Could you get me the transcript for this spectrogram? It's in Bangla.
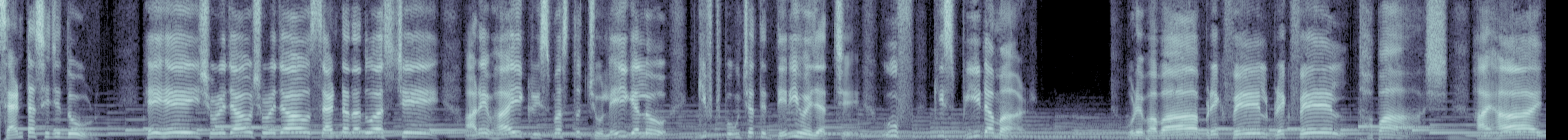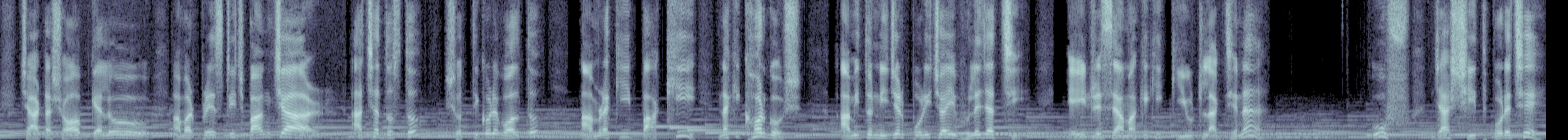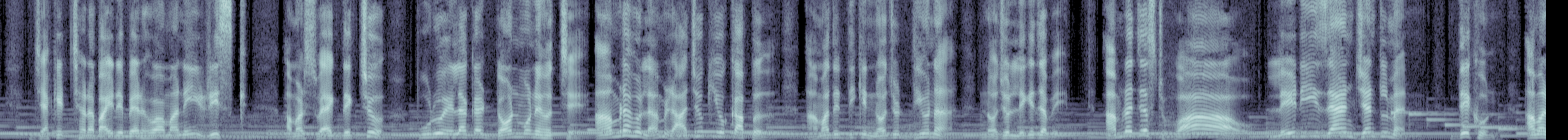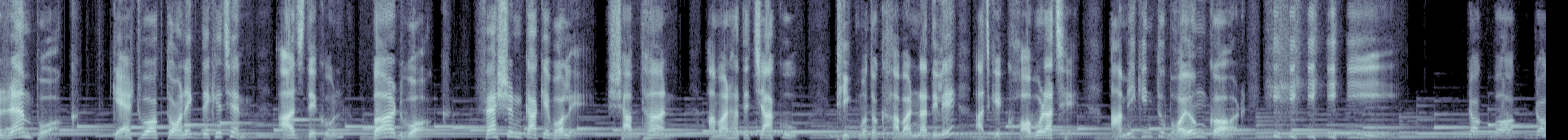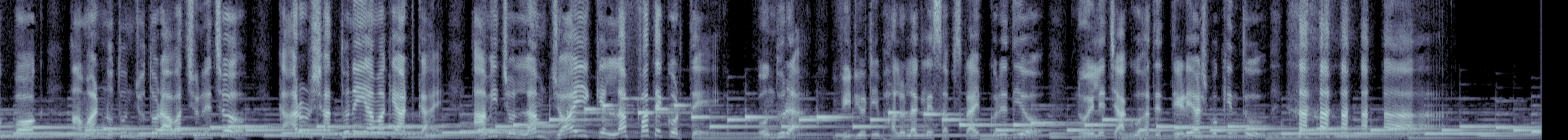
স্যান্টা সেজে দৌড়। হে হে, সরে যাও সরে যাও, স্যান্টা দাদু আসছে। আরে ভাই, ক্রিসমাস তো চলেই গেল। গিফট পৌঁছাতে দেরি হয়ে যাচ্ছে। উফ, কি স্পিড আমার। ওরে বাবা, ব্রেক ফেল ব্রেক ফেল, ধপাস। হায় হায়, চাটা সব গেল। আমার প্রেস্টিজ পাংচার। আচ্ছা দোস্ত, সত্যি করে বলতো আমরা কি পাখি নাকি খরগোশ? আমি তো নিজের পরিচয় ভুলে যাচ্ছি। এই ড্রেসে আমাকে কি কিউট লাগছে না? উফ, যা শীত পড়েছে। জ্যাকেট ছাড়া বাইরে বের হওয়া মানেই রিস্ক। আমার সোয়াগ দেখছ? পুরো এলাকার ডন মনে হচ্ছে। আমরা হলাম রাজকীয় কাপল আমাদের দিকে নজর দিও না, নজর লেগে যাবে। আমরা just wow ladies and gentleman দেখুন, আমার র্যাম্প ওয়াক ক্যাট ওয়াক তো অনেক দেখেছেন? আজ দেখুন বার্ড ওয়াক ফ্যাশন কাকে বলে? সাবধান। আমার হাতে চাকু। ঠিকমতো খাবার না দিলে আজকে খবর আছে। আমি কিন্তু ভয়ঙ্কর। আমার নতুন জুতোর আওয়াজ শুনেছ? কারোর সাধ্য নেই আমাকে আটকায়। আমি চললাম জয় কেল্লা ফাতে করতে। বন্ধুরা, ভিডিওটি ভালো লাগলে সাবস্ক্রাইব করে দিও। নইলে চাকু হাতে তেড়ে আসব কিন্তু।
